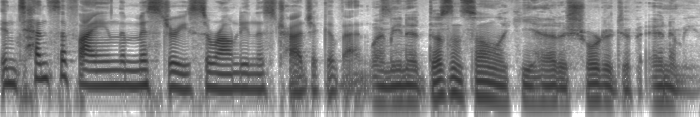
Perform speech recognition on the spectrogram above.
intensifying the mystery surrounding this tragic event. I mean, it doesn't sound like he had a shortage of enemies.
